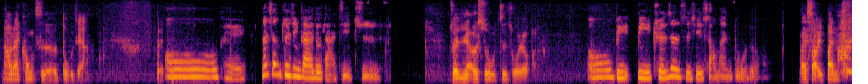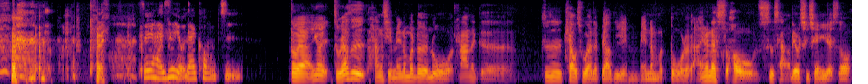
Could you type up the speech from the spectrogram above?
然后来控制额度这样。对哦，oh，OK。那像最近大家都打几只？最近二十五只左右吧。哦，oh, 比比全盛时期少蛮多的，还少一半哦。对，所以还是有在控制。对啊，因为主要是行情没那么热络，它那个就是跳出来的标的也没那么多了啊。因为那时候市场六七千亿的时候，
